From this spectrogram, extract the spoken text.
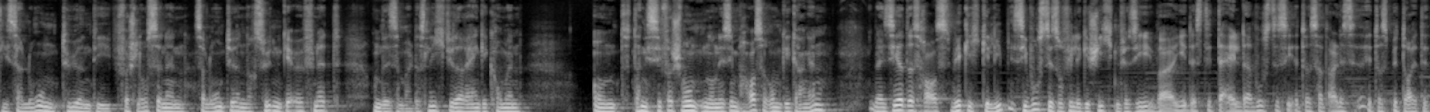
die Salontüren, die verschlossenen Salontüren nach Süden geöffnet und da ist einmal das Licht wieder reingekommen und dann ist sie verschwunden und ist im Haus herumgegangen, weil sie hat das Haus wirklich geliebt. Sie wusste so viele Geschichten. Für sie war jedes Detail, da wusste sie etwas, hat alles etwas bedeutet.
